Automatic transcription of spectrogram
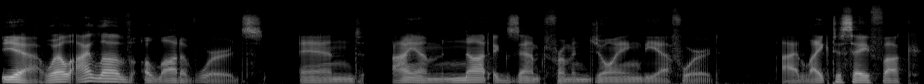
Yeah, well, I love a lot of words, and I am not exempt from enjoying the F word. I like to say fuck.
